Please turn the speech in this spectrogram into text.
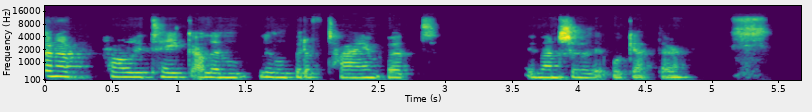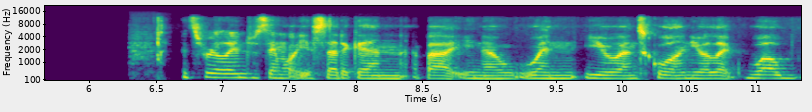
gonna probably take a little little bit of time, but eventually it will get there. It's really interesting what you said again about, you know, when you were in school and you're like, well,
